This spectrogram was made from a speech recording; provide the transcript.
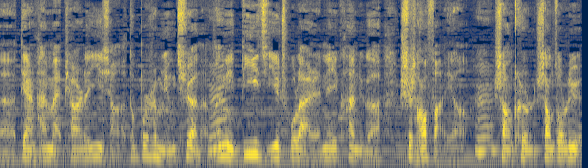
呃电视台买片儿的意向啊，都不是明确的。等你第一集一出来，人家一看这个市场反应，嗯上课上座率，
